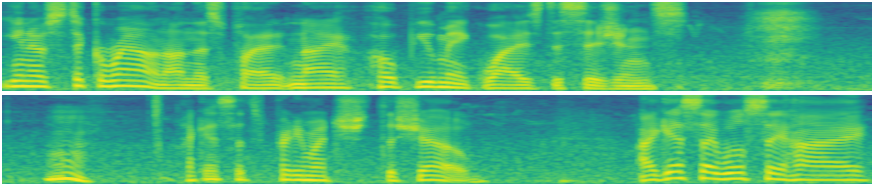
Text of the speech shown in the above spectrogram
you know, stick around on this planet. And I hope you make wise decisions. Hmm. I guess that's pretty much the show. I guess I will say hi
